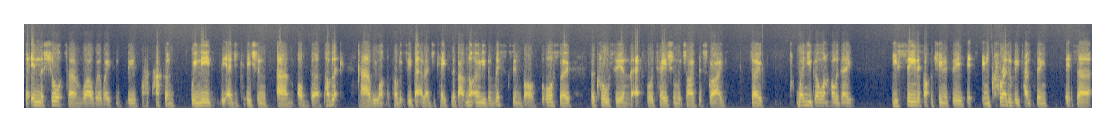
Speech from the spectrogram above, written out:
But in the short term, while we're waiting for these to ha- happen, we need the education um, of the public. Uh, we want the public to be better educated about not only the risks involved, but also the cruelty and the exploitation which I've described. So when you go on holiday, you see this opportunity. It's incredibly tempting. It's uh,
